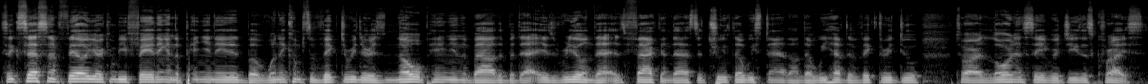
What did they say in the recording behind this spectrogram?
Success and failure can be fading and opinionated, but when it comes to victory, there is no opinion about it. But that is real and that is fact, and that's the truth that we stand on. That we have the victory due to our Lord and Savior Jesus Christ.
